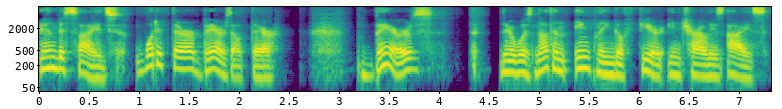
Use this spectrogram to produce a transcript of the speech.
And besides, what if there are bears out there? Bears? There was not an inkling of fear in Charlie's eyes.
